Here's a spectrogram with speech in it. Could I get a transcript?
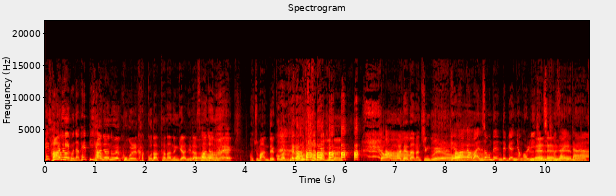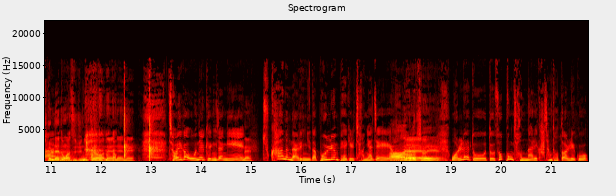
회피형이구나, 회피형. 4년 후에 곡을 갖고 나타나는 게 아니라 4년 후에, 아, 좀 안 될 것 같아. 라고 답을 주는 정말 아. 대단한 친구예요. 대화가 완성되는데 몇 년 걸리는 네네네네. 친구 사이다. 전래동화 수준이죠. 네네네. 저희가 오늘 굉장히 네. 축하하는 날입니다. 볼륨 100일 전야제예요. 아, 네. 그렇죠. 예. 원래도 또 소풍 전날이 가장 더 떨리고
